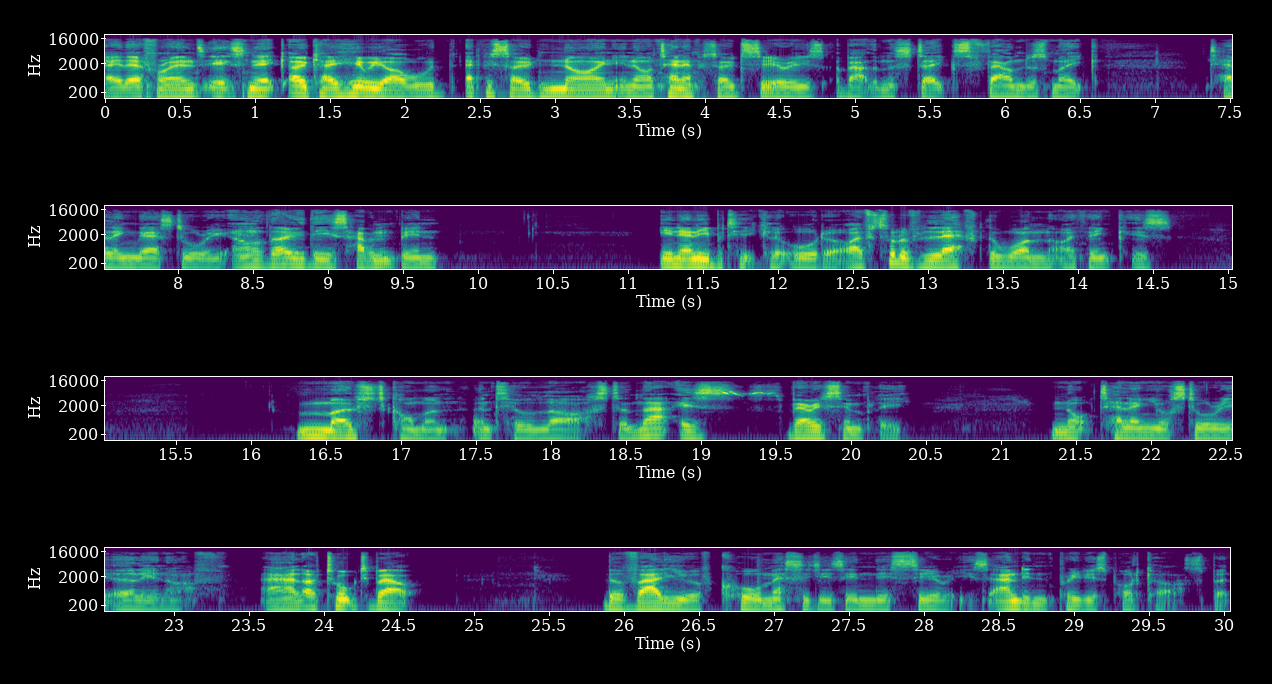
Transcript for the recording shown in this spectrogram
Hey there, friends, it's Nick. Okay, here we are with episode 9 in our 10 episode series about the mistakes founders make telling their story. And although these haven't been in any particular order, I've sort of left the one that I think is most common until last, and that is very simply not telling your story early enough. And I've talked about the value of core messages in this series and in previous podcasts. But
